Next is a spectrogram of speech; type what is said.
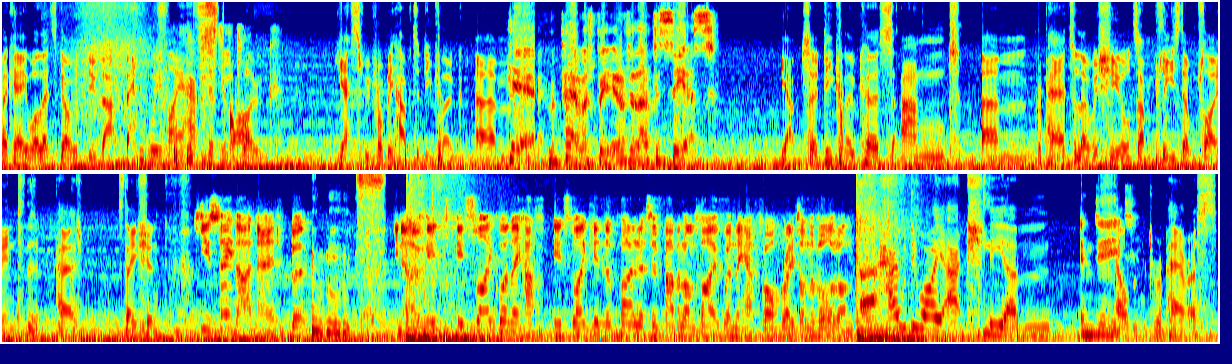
Okay. Well, let's go and do that then. We might have to Start. decloak. Yes, we probably have to decloak. Um, Yeah, repair us, but you're not allowed to see us. Yeah, so decloak us and um, prepare to lower shields and please don't fly into the repair station. You say that, Ed, but you know, it's it's like when they have. It's like in the pilot of Babylon 5 when they have to operate on the Vorlon. Uh, how do I actually um, Indeed. tell them to repair us?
